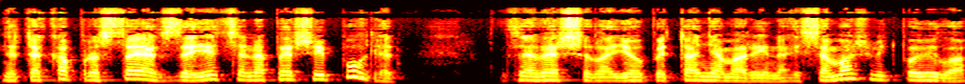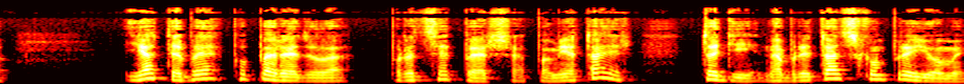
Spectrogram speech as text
не така проста, як здається, на перший погляд, завершила його питання Марина і сама ж відповіла. Я тебе попередила про це перша, пам'ятаєш? Тоді, на британському прийомі.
